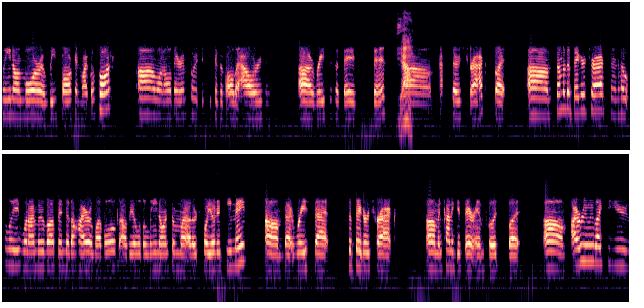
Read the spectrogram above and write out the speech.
lean on more Lee Faulk and Michael Faulk um, on all their input just because of all the hours and uh, races that they've spent yeah. um, at those tracks. But um, some of the bigger tracks, and hopefully when I move up into the higher levels, I'll be able to lean on some of my other Toyota teammates um, that race at the bigger tracks um, and kind of get their input. But um, I really like to use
